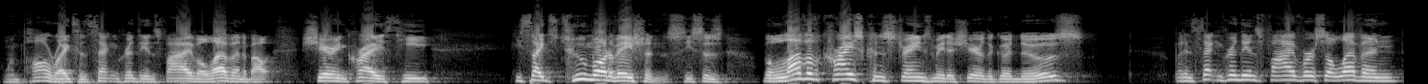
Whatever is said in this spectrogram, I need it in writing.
When Paul writes in 2 Corinthians 5:11 about sharing Christ, he he cites two motivations. He says, "The love of Christ constrains me to share the good news." But in 2 Corinthians 5 verse 11,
